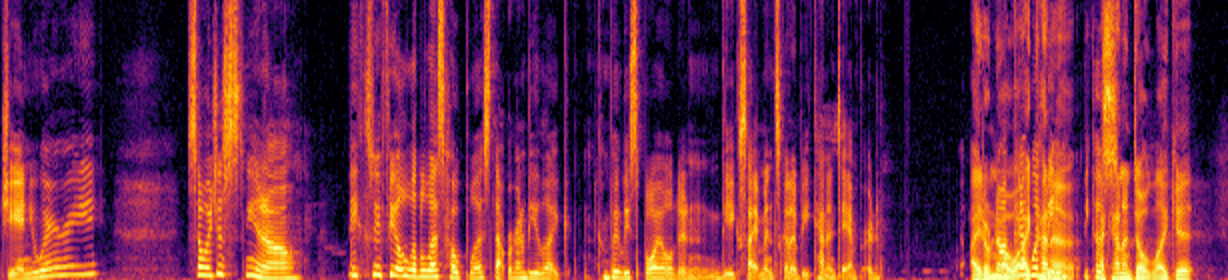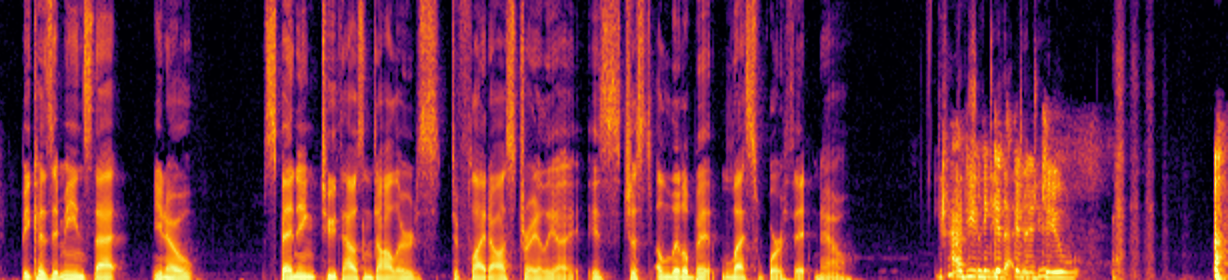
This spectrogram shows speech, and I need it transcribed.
January. So it just, you know, makes me feel a little less hopeless that we're going to be like completely spoiled and the excitement's going to be kind of dampened. I don't know. I kind of because- I kind of don't like it because it means that, you know, spending $2,000 to fly to Australia is just a little bit less worth it now. You How do you actually think it's gonna do?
